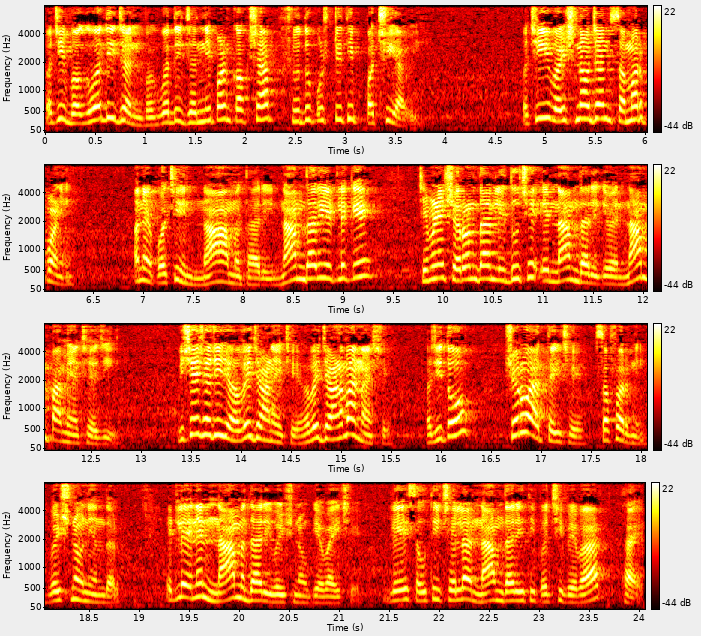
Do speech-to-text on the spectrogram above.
પછી ભગવદીજન. ભગવદીજનની પણ કક્ષા શુદ્ધ પુષ્ટિથી પછી આવી. પછી વૈષ્ણવજન સમર્પણી. અને પછી નામધારી. નામધારી એટલે કે જેમણે શરણદાન લીધું છે એ નામધારી કહેવાય. નામ પામ્યા છે હજી. વિશેષ હજી હવે જાણે છે. હવે જાણવાના છે. હજી તો શરૂઆત થઈ છે સફરની, વૈષ્ણવની અંદર. એટલે એને નામધારી વૈષ્ણવ કહેવાય છે. એટલે સૌથી છેલ્લા નામધારીથી પછી વ્યવહાર થાય.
